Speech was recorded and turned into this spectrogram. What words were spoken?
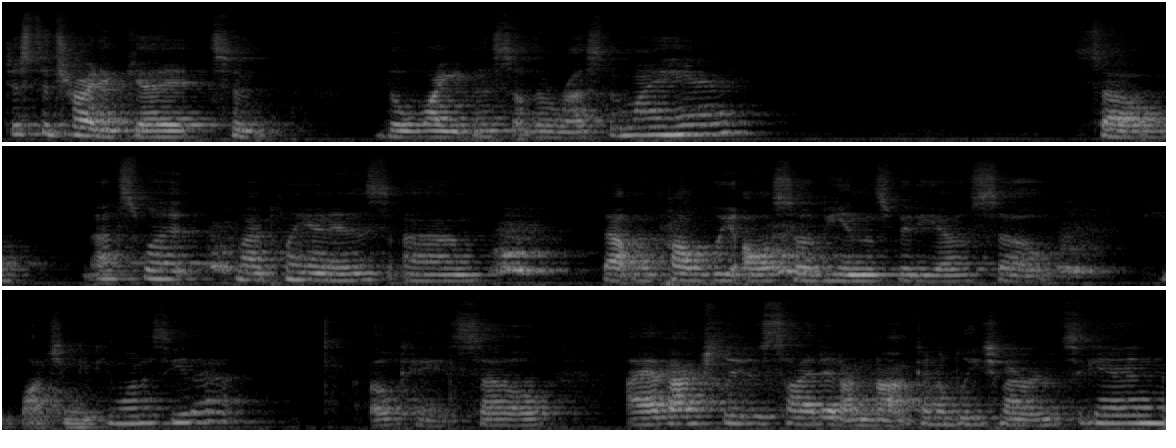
just to try to get it to the whiteness of the rest of my hair. So that's what my plan is. Um, that will probably also be in this video, so keep watching if you want to see that. Okay, so I have actually decided I'm not going to bleach my roots again.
